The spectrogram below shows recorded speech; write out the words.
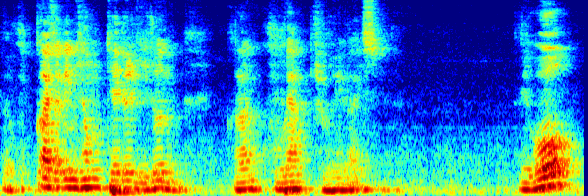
그 국가적인 형태를 이룬 그런 구약 교회가 있습니다. 그리고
